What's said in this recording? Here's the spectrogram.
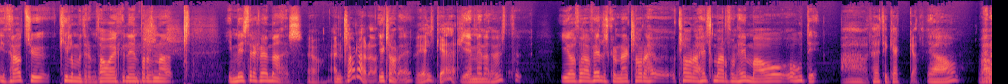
í 30 kilometrum þá er einhvern veginn bara svona ég misreiknaði með aðeins, Já, en kláraður það? ég kláraði. Vel gert. Ég meina þú veist, ég og það að félagsgrána að klára, klára heilt marathon heima og, og úti. Ah, Þetta er geggjað. Já, Vá, en,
